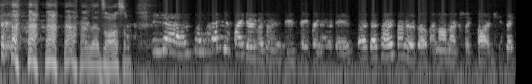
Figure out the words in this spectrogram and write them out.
That's awesome. Yeah, so how do you find out about something in the newspaper nowadays? But that's how I found out about. it. My mom actually saw it, and she's like,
